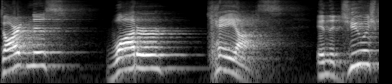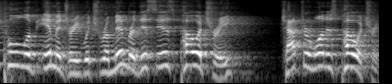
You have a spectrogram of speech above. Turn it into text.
Darkness, water, chaos. In the Jewish pool of imagery, which remember, this is poetry, chapter 1 is poetry.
